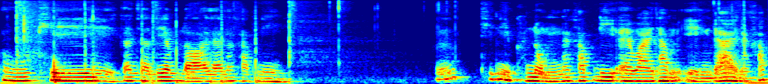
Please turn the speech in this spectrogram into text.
โอเค ก็จะเรียบร้อยแล้วนะครับนี่ที่หนีบขนมนะครับ DIY ทำเองได้นะครับ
